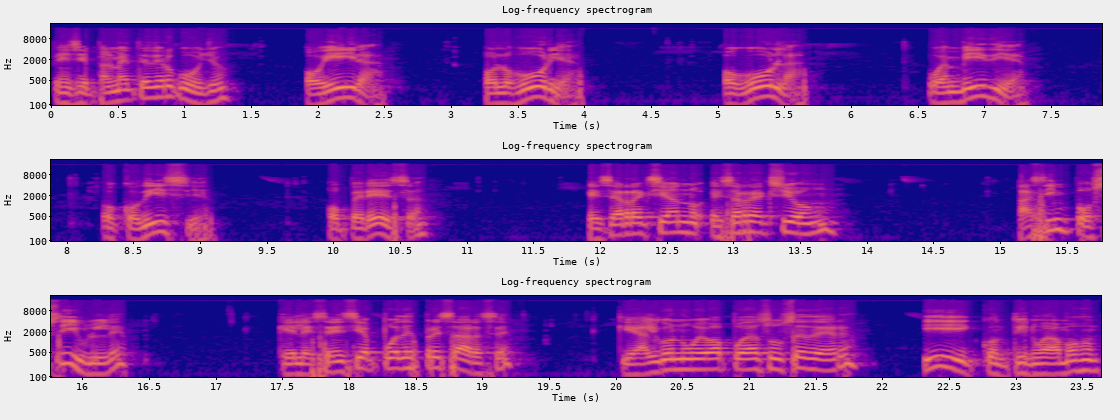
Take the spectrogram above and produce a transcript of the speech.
principalmente de orgullo, o ira, o lujuria, o gula, o envidia, o codicia, o pereza, esa reacción, hace imposible que la esencia pueda expresarse, que algo nuevo pueda suceder y continuamos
